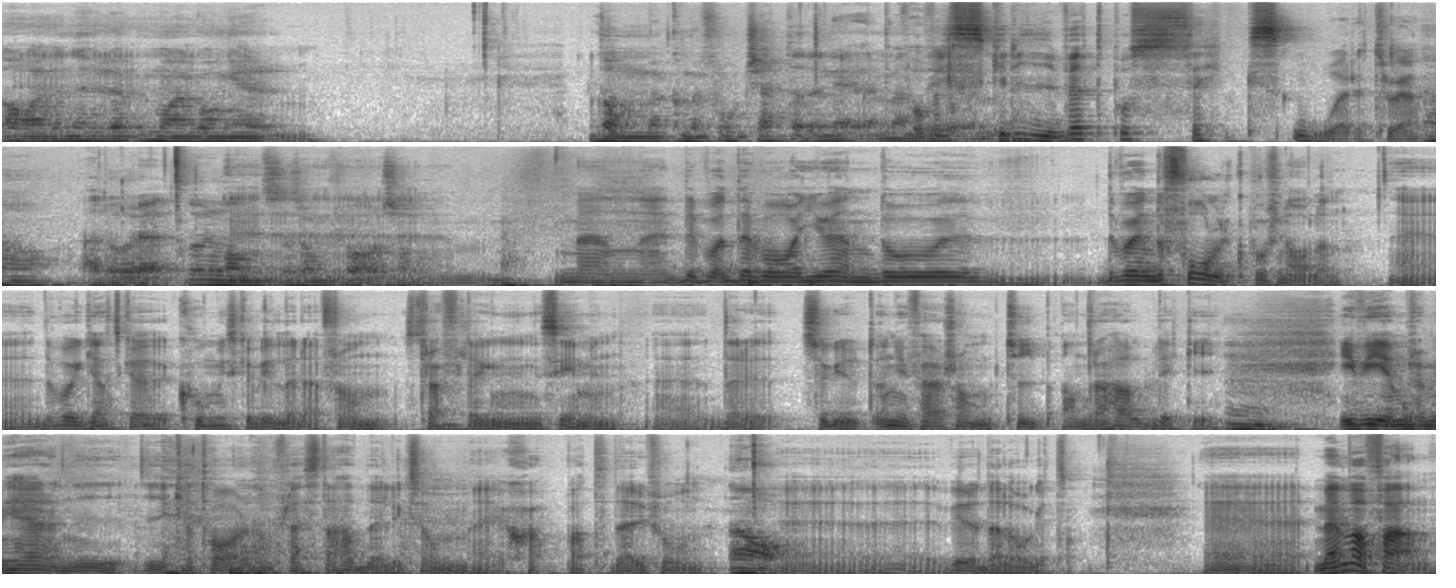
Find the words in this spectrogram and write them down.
Ja, jag vet inte hur många gånger de kommer fortsätta där nere. Men Det var väl skrivet på sex år, tror jag. Ja, då är det, då är det någon säsong kvar. Så. Eh, Men det var, det var ju ändå det var ju ändå folk på finalen. Eh, Det var ju ganska komiska bilder där från straffläggningen i semin. eh, Där det såg ut ungefär som typ andra halvlek i, Mm. i VM-premiären i, i Qatar. De flesta hade liksom eh, schappat därifrån Ja, eh, vid det där laget. Eh, Men vad fan,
